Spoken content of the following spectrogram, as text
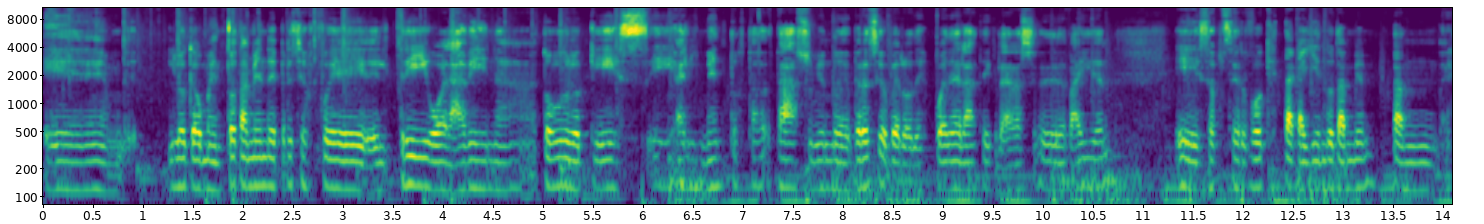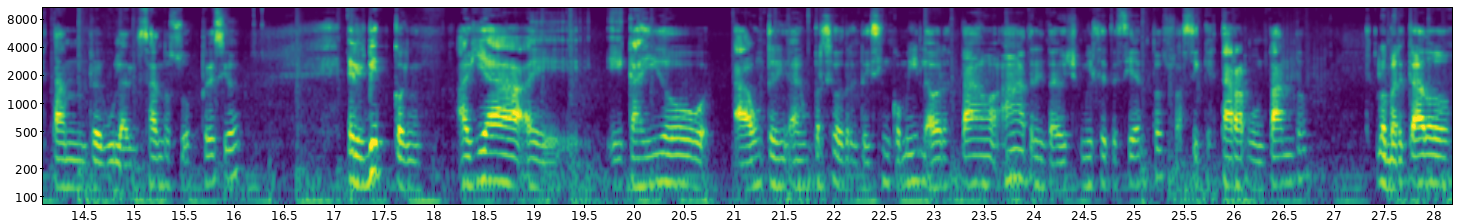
Eh, lo que aumentó también de precios fue el trigo, la avena, todo lo que es eh, alimentos estaba subiendo de precio, pero después de las declaraciones de Biden eh, se observó que está cayendo también, están, regularizando sus precios. El Bitcoin había eh, caído a un, a un precio de 35 mil, ahora está a 38 mil 700, así que está repuntando. Los mercados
